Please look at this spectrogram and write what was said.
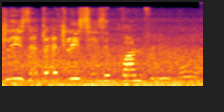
at least at, at least he's involving you more.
